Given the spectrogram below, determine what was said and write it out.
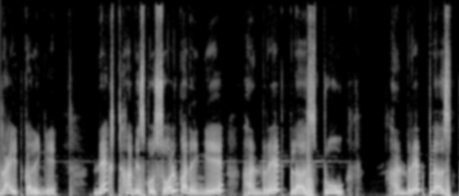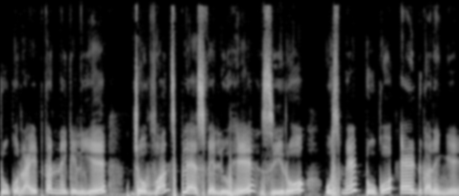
राइट करेंगे। नेक्स्ट हम इसको सॉल्व करेंगे hundred plus two hundred plus two को राइट करने के लिए जो वंस प्लस वैल्यू है ज़ीरो उसमें टू को ऐड करेंगे।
